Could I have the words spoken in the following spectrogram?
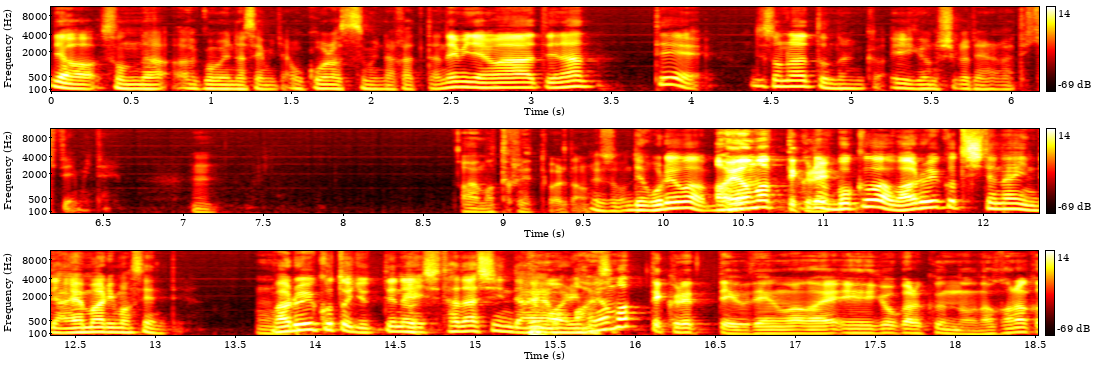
いやそんなあごめんなさいみたいな怒らすつもりなかったねみたいなわーってなってでその後なんか営業の人が電話がってきてみたい謝ってくれって言われたの？なそう。で俺は謝ってくれ？で僕は悪いことしてないんで謝りませんって、うん。悪いこと言ってないし正しいんで謝りません謝ってくれっていう電話が営業から来るのなかなか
